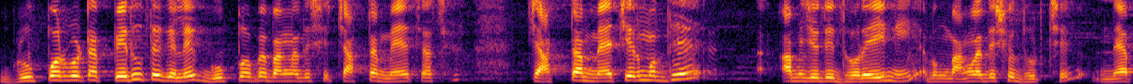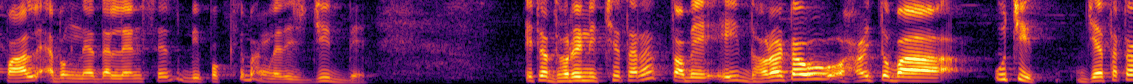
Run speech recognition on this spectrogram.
গ্রুপ পর্বটা পেরুতে গেলে গ্রুপ পর্বে বাংলাদেশের চারটা ম্যাচ আছে। চারটা ম্যাচের মধ্যে আমি যদি ধরেই নিই এবং বাংলাদেশও ধরছে, নেপাল এবং নেদারল্যান্ডসের বিপক্ষে বাংলাদেশ জিতবে। এটা ধরে নিচ্ছে তারা, তবে এই ধরাটাও হয়তো বা উচিত জেতাটা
